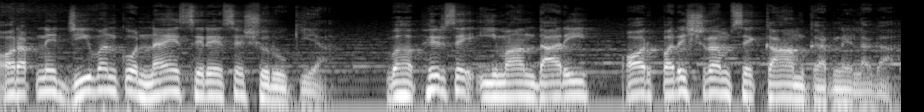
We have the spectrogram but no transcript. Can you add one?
और अपने जीवन को नए सिरे से शुरू किया। वह फिर से ईमानदारी और परिश्रम से काम करने लगा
